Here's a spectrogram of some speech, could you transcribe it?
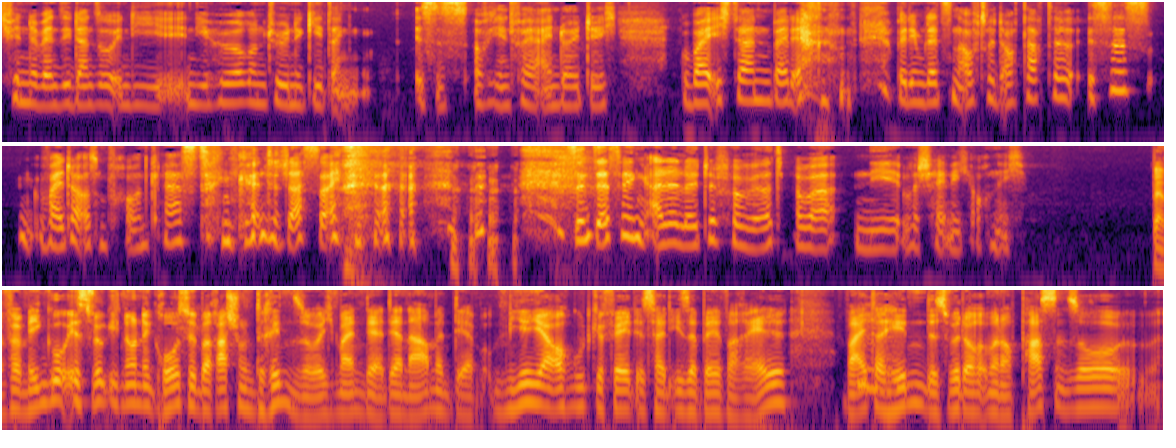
ich finde, wenn sie dann so in die, in die höheren Töne geht, dann ist es auf jeden Fall eindeutig. Wobei ich dann bei der, bei dem letzten Auftritt auch dachte, ist es Walter aus dem Frauenknast? Könnte das sein? Sind deswegen alle Leute verwirrt, aber nee, wahrscheinlich auch nicht. Beim Flamingo ist wirklich noch eine große Überraschung drin. So, ich meine, der, der Name, der mir ja auch gut gefällt, ist halt Isabel Varell. Weiterhin, mhm. das wird auch immer noch passen, so,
